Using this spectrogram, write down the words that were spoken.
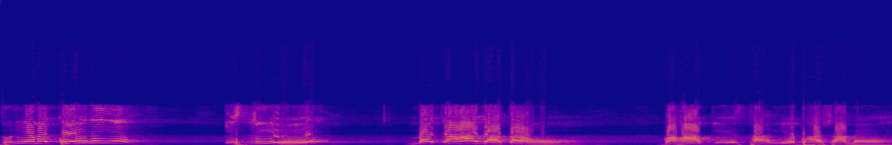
दुनिया में कोई नहीं है। इसलिए मैं जहाँ जाता हूँ, वहाँ की स्थानीय भाषा में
